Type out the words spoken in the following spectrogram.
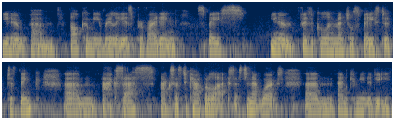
you know um, alchemy really is providing space you know physical and mental space to, to think um, access access to capital access to networks um, and community.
